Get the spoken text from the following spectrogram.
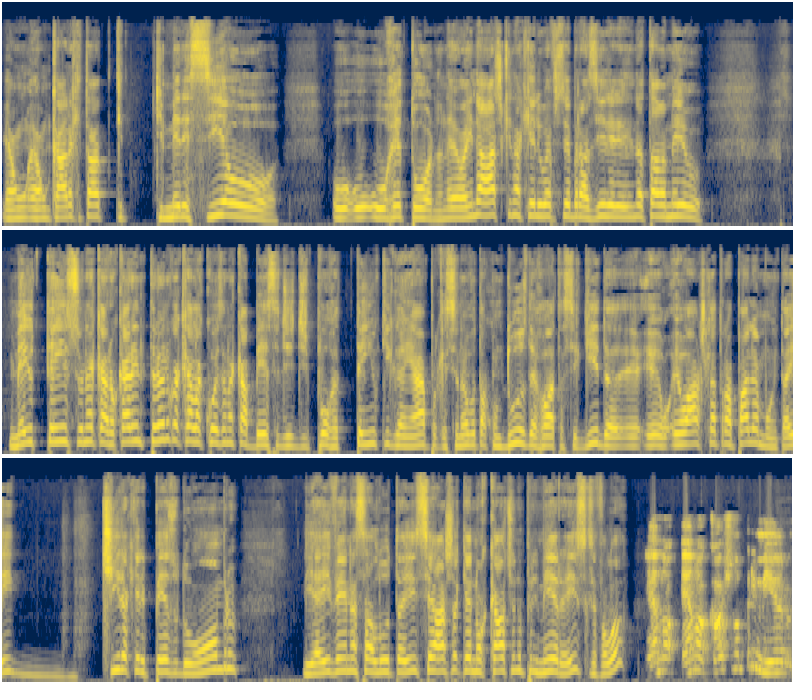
é um, é um cara que tá que que merecia o, o, o, o, retorno, né? Eu ainda acho que naquele UFC Brasília ele ainda tava meio. Meio tenso, né, cara? O cara entrando com aquela coisa na cabeça de, de porra, tenho que ganhar, porque senão eu vou estar com duas derrotas seguidas, eu, eu acho que atrapalha muito. Aí tira aquele peso do ombro, e aí vem nessa luta aí, você acha que é nocaute no primeiro, é isso que você falou? É, no, é nocaute no primeiro.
